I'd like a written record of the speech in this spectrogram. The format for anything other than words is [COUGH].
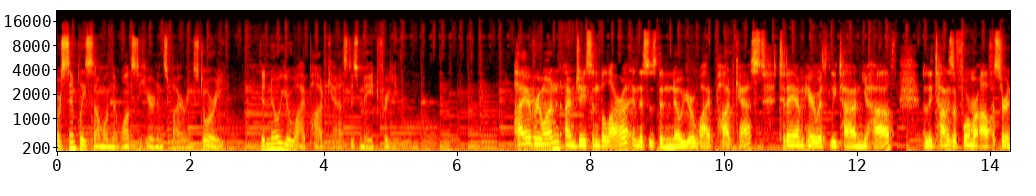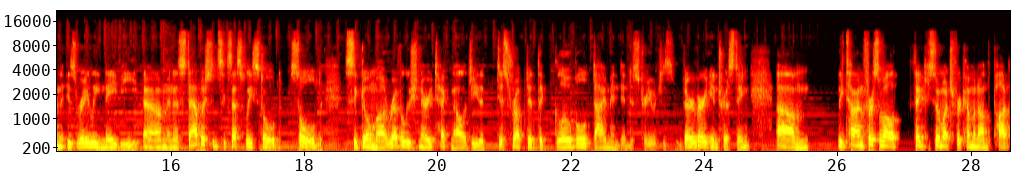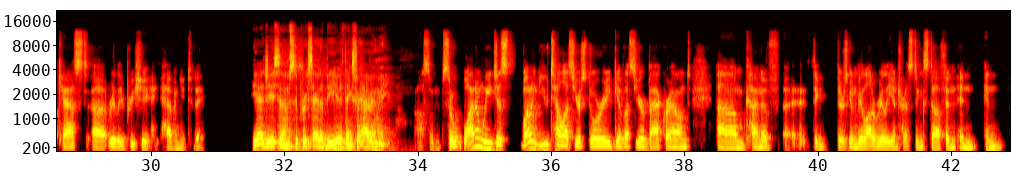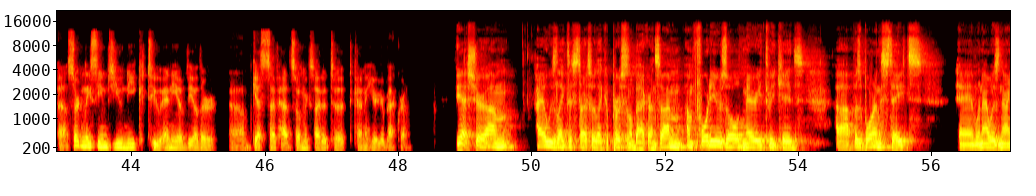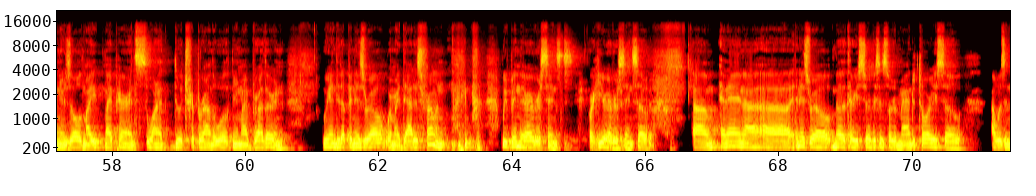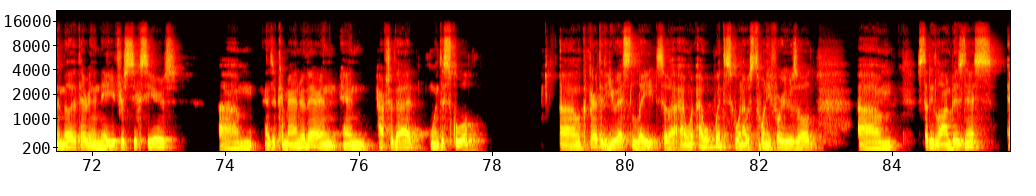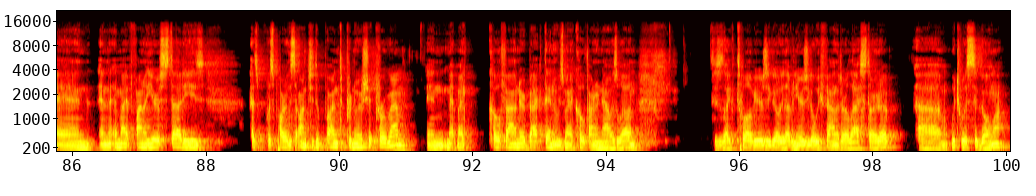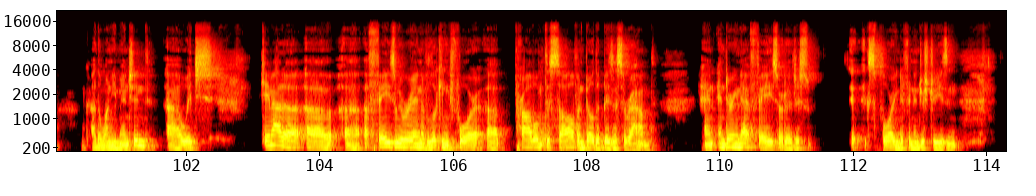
or simply someone that wants to hear an inspiring story, the Know Your Why podcast is made for you. Hi, everyone. I'm Jason Balara, and this is the Know Your Why podcast. Today I'm here with Litan Yahav. Litan is a former officer in the Israeli Navy um, and established and successfully sold, sold Segoma, revolutionary technology that disrupted the global diamond industry, which is very, very interesting. Um, Litan, first of all, thank you so much for coming on the podcast. Uh, really appreciate having you today. Yeah, Jason, I'm super excited to be here. Thanks for having me. Awesome. So why don't we just why don't you tell us your story, give us your background? Um, kind of, I think there's going to be a lot of really interesting stuff, and and and uh, certainly seems unique to any of the other um, guests I've had. So I'm excited to, to kind of hear your background. Yeah, sure. Um, I always like to start sort of like a personal background. So I'm I'm 40 years old, married, three kids. Uh, was born in the states, and when I was nine years old, my my parents wanted to do a trip around the world with me and my brother, and we ended up in Israel, where my dad is from, and [LAUGHS] we've been there ever since, or here ever since. So, um, and then uh, uh, in Israel, military service is sort of mandatory. So, I was in the military in the Navy for six years um, as a commander there, and and after that, went to school. Um, compared to the U.S., late. So I went to school when I was 24 years old. Um, studied law and business, and and in my final year of studies as was part of this entrepreneurship program and met my co-founder back then, who's my co-founder now as well. And this is like 12 years ago, 11 years ago, we founded our last startup, um, which was Segoma, uh, the one you mentioned, uh, which came out a, a, a, phase we were in of looking for a problem to solve and build a business around. And, and during that phase, sort of just exploring different industries and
